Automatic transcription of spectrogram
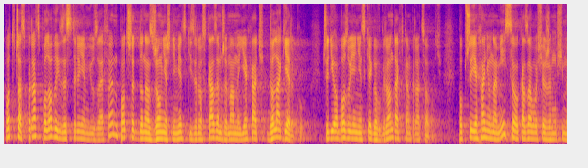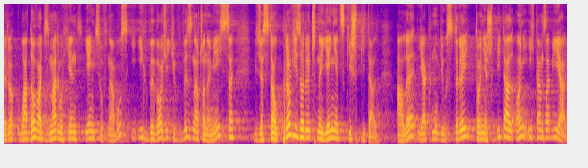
Podczas prac polowych ze stryjem Józefem podszedł do nas żołnierz niemiecki z rozkazem, że mamy jechać do Lagierku, czyli obozu jenieckiego w Grądach i tam pracować. Po przyjechaniu na miejsce okazało się, że musimy ładować zmarłych jeńców na wóz i ich wywozić w wyznaczone miejsce, gdzie stał prowizoryczny jeniecki szpital. Ale, jak mówił stryj, to nie szpital, oni ich tam zabijali.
